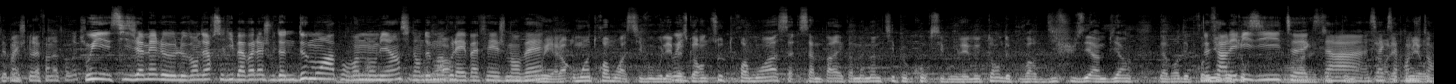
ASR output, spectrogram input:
C'est pas jusqu'à la fin de la transaction? Oui, si jamais le, le vendeur se dit, bah voilà, je vous donne deux mois pour vendre mon bien, si dans deux Voilà. mois vous l'avez pas fait, je m'en vais. Oui, alors au moins 3 mois si vous voulez, Oui. parce qu'en dessous de 3 mois, ça, ça me paraît quand même un petit peu court si vous voulez. Le temps de pouvoir diffuser un bien, d'avoir des premiers faire les visites, Voilà, etc. C'est vrai que ça prend du temps.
